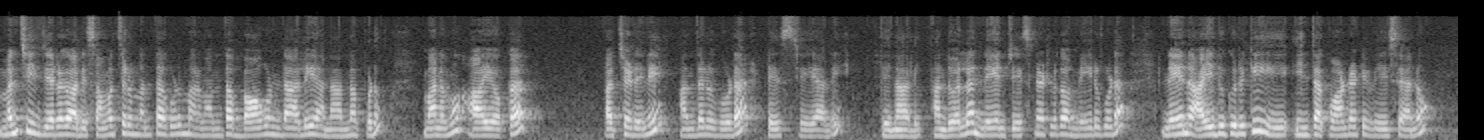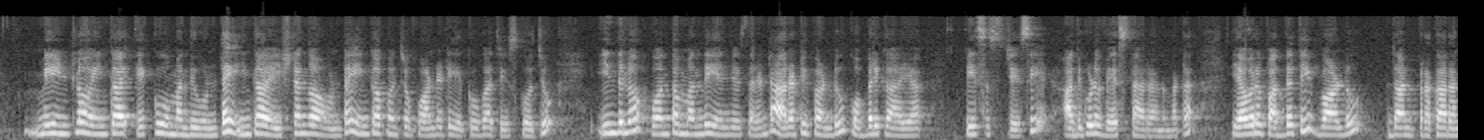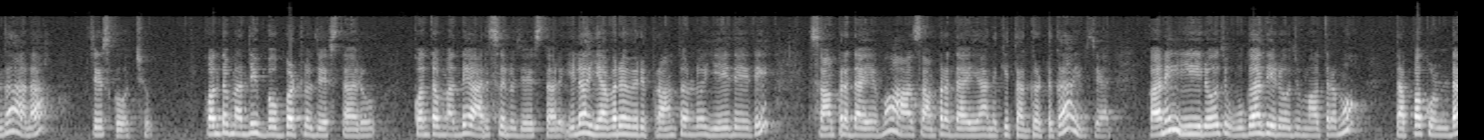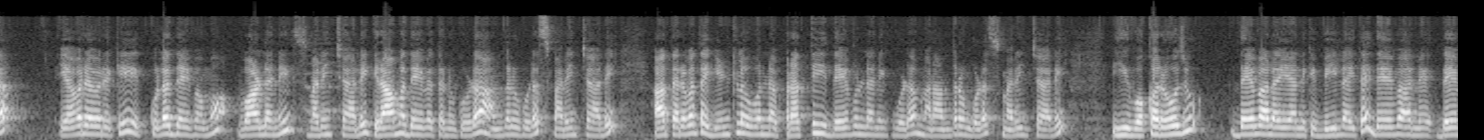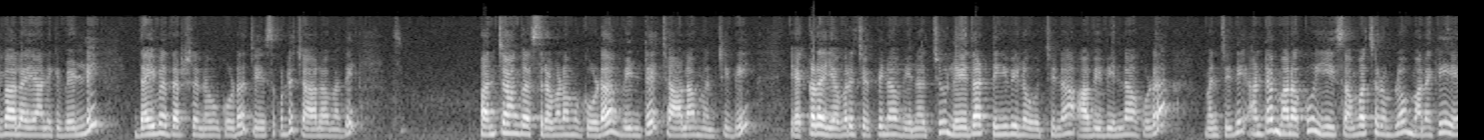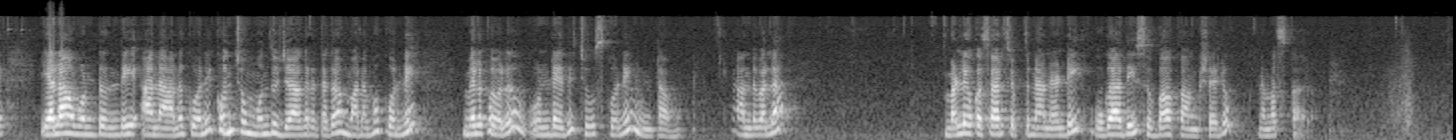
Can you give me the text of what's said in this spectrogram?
మంచి జరగాలి. సంవత్సరం అంతా కూడా మనం అంతా బాగుండాలి అని అన్నప్పుడు మనము ఆ యొక్క పచ్చడిని అందరూ కూడా టేస్ట్ చేయాలి. తినాలి. అందువల్ల నేను చేసినట్లుగా మీరు కూడా నేను ఐదుగురికి ఇంత క్వాంటిటీ వేశాను. మీ ఇంట్లో ఇంకా ఎక్కువ మంది ఉంటే ఇంకా ఇష్టంగా ఉంటే ఇంకా కొంచెం క్వాంటిటీ ఎక్కువగా చేసుకోవచ్చు. ఇందులో కొంతమంది ఏం చేస్తారంటే అరటిపండు కొబ్బరికాయ పీసెస్ చేసి అది కూడా వేస్తారనమాట ఎవరి పద్ధతి వాళ్ళు దాని ప్రకారంగా అలా చేసుకోవచ్చు. కొంతమంది బొబ్బట్లు చేస్తారు కొంతమంది అరిసెలు చేస్తారు. ఇలా ఎవరెవరి ప్రాంతంలో ఏదేది సాంప్రదాయమో ఆ సాంప్రదాయానికి తగ్గట్టుగా ఇది చేయాలి. కానీ ఈరోజు ఉగాది రోజు మాత్రము తప్పకుండా ఎవరెవరికి కులదైవమో వాళ్ళని స్మరించాలి గ్రామ దేవతను కూడా అందరూ కూడా స్మరించాలి. ఆ తర్వాత ఇంట్లో ఉన్న ప్రతి దేవుళ్ళని కూడా మన అందరం కూడా స్మరించాలి. ఈ ఒకరోజు దేవాలయానికి వీలైతే దేవాలయ దేవాలయానికి వెళ్ళి దైవ దర్శనం కూడా చేసుకుంటే చాలా మంది. పంచాంగ శ్రవణం కూడా వింటే చాలా మంచిది. ఎక్కడ ఎవరు చెప్పినా వినొచ్చు లేదా టీవీలో వచ్చినా అవి విన్నా కూడా మంచిది. అంటే మనకు ఈ సంవత్సరంలో మనకి ఎలా ఉంటుంది అని అనుకొని కొంచెం ముందు జాగ్రత్తగా మనము కొన్ని మెలకువలు ఉండేది చూసుకొని ఉంటాము. అందువల్ల మళ్ళీ ఒకసారి చెప్తున్నానండి ఉగాది శుభాకాంక్షలు. నమస్కారం.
